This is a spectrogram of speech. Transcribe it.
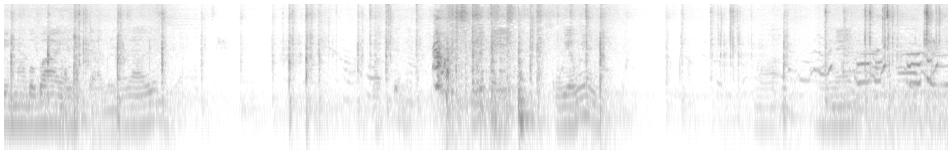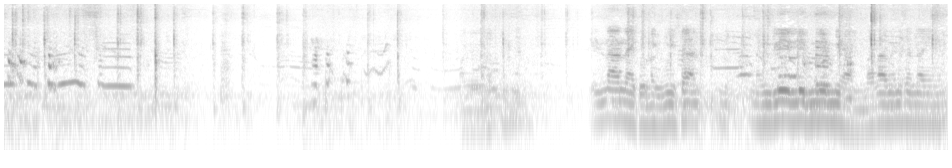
Yung mga babae, dami nila rin. Apat yan eh. Sila kay kuya mo yan eh. Mga, ano yan? Malalaki yan. Yung nanay ko nagmisa, naglilimlim yan. Marami na sana yung,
